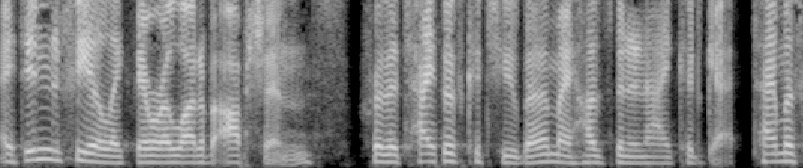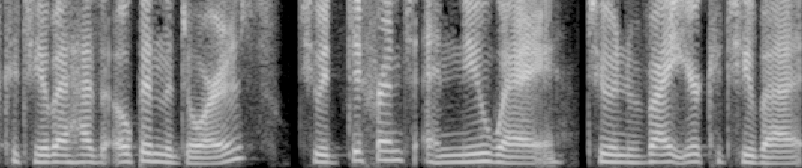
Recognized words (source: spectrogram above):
I didn't feel like there were a lot of options for the type of ketubah my husband and I could get. Timeless Ketubah has opened the doors to a different and new way to invite your ketubah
